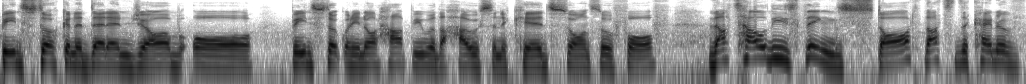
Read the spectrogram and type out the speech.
being stuck in a dead-end job or being stuck when you're not happy with a house and a kid, so on and so forth. That's how these things start. That's the kind of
